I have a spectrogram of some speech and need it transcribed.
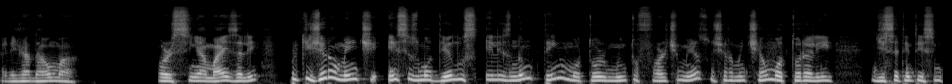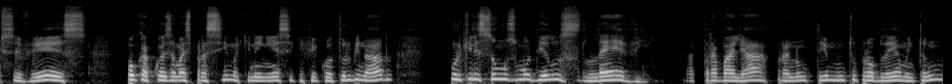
Aí ele já dá uma forcinha a mais ali, porque geralmente esses modelos eles não têm um motor muito forte mesmo, geralmente é um motor ali de 75 CVs, pouca coisa mais para cima, que nem esse que ficou turbinado, porque eles são os modelos leve, para trabalhar, para não ter muito problema. Então,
